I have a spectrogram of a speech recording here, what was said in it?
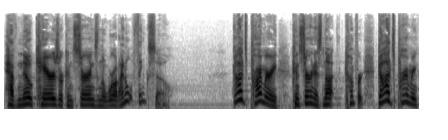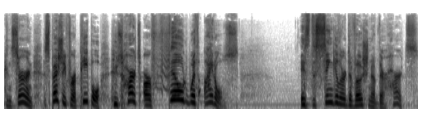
have no cares or concerns in the world? I don't think so. God's primary concern is not comfort. God's primary concern, especially for a people whose hearts are filled with idols, is the singular devotion of their hearts.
